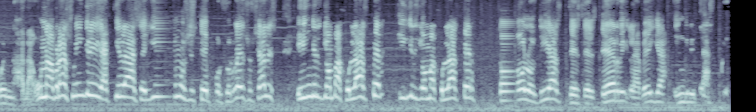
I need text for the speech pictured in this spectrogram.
pues nada. Un abrazo, Ingrid, aquí la seguimos este, por sus redes sociales, Ingrid-Lasper, Ingrid-Lasper, todos los días desde el Terry, la bella Ingrid Lasper.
